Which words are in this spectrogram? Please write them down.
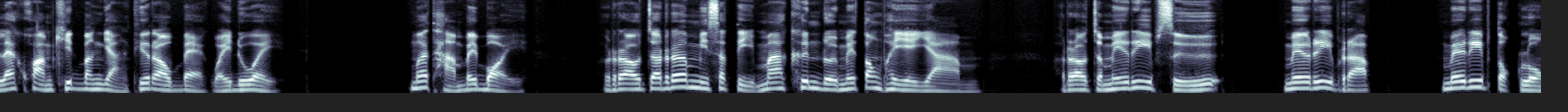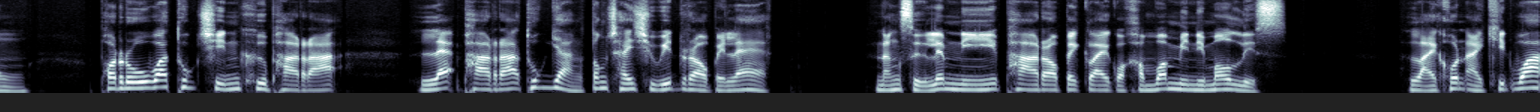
และความคิดบางอย่างที่เราแบกไว้ด้วย เมื่อถามบ่อยๆ เราจะเริ่มมีสติมากขึ้นโดยไม่ต้องพยายาม เราจะไม่รีบซื้อ ไม่รีบรับ ไม่รีบตกลง เพราะรู้ว่าทุกชิ้นคือภาระ และภาระทุกอย่างต้องใช้ชีวิตเราไปแลก หนังสือเล่มนี้พาเราไปไกลกว่าคำว่า minimalist หลายคนอาจคิดว่า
